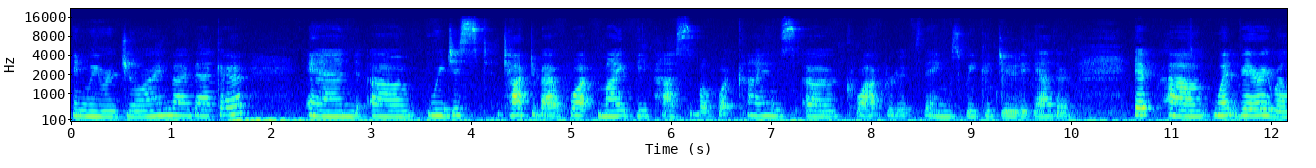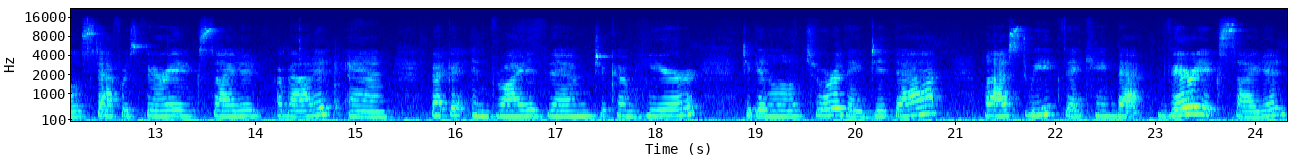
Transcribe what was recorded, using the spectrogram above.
And we were joined by Becca, and um, we just talked about what might be possible, what kinds of cooperative things we could do together. It um, went very well. The staff was very excited about it, and Becca invited them to come here to get a little tour. They did that last week. They came back very excited,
